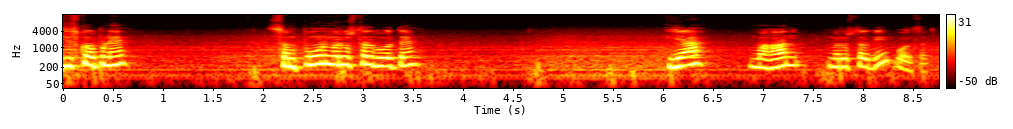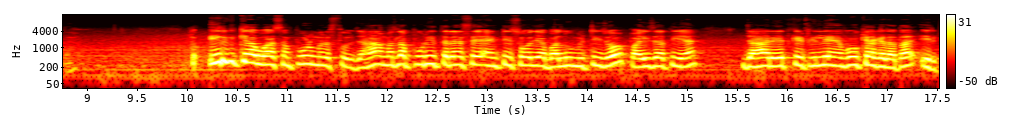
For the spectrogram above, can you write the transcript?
जिसको अपने संपूर्ण मरुस्थल बोलते हैं, या महान मरुस्थल भी बोल सकते हैं। तो इर्ग क्या हुआ? संपूर्ण मरुस्थल, जहाँ मतलब पूरी तरह से एंटीसोल या बालू मिट्टी जो पाई जाती है, जहाँ रेत के टीले हैं, वो क्या कहलाता है? इर्ग।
